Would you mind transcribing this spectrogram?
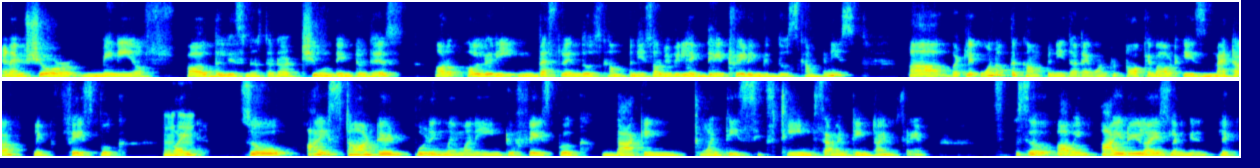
and I'm sure many of all the listeners that are tuned into this are already invested in those companies or maybe like day trading with those companies. Uh, but like one of the company that I want to talk about is Meta, like Facebook, Mm-hmm. right? So I started putting my money into Facebook back in 2016, 17 timeframe. So I mean, I realized like like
